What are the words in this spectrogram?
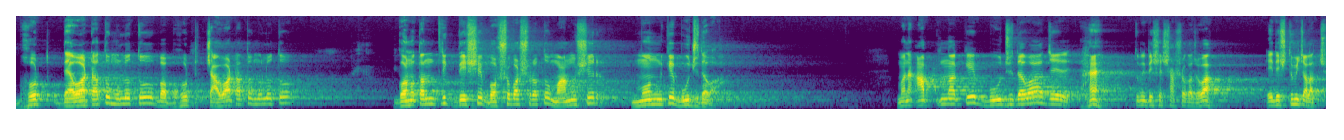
ভোট দেওয়াটা তো মূলত বা ভোট চাওয়াটা তো মূলত গণতান্ত্রিক দেশে বসবাসরত মানুষের মনকে বুঝ দেওয়া। মানে আপনাকে বুঝ দেওয়া যে হ্যাঁ তুমি দেশের শাসক আছো, বাহ। এই দেশ তুমি চালাচ্ছ।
